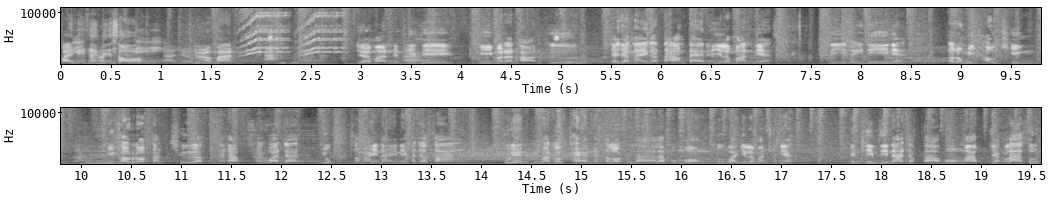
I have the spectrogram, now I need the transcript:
ไปที่ทีมที่สองอ่าเยอรเยอมันรมันเยอรมันเป็นทีมที่มีมาตรฐานคือจะยังไงก็ตามแต่ในยเยอรมันเนี่ย ดีไม่ดีเนี่ยแล้วต้องมีเข้าชิง มีเข้ารอบตัดเชือกนะครับ ไม่ว่าจะยุคสมัยไหนเนี่ยเขาจะสร้างผู้เล่นขึ้นมาทดแทนได้ตลอดเวลา แล้วผมมองดูว่าเยอรมันชุดเนี้ยเป็นทีมที่น่าจับตามองมากอย่างล่าสุด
